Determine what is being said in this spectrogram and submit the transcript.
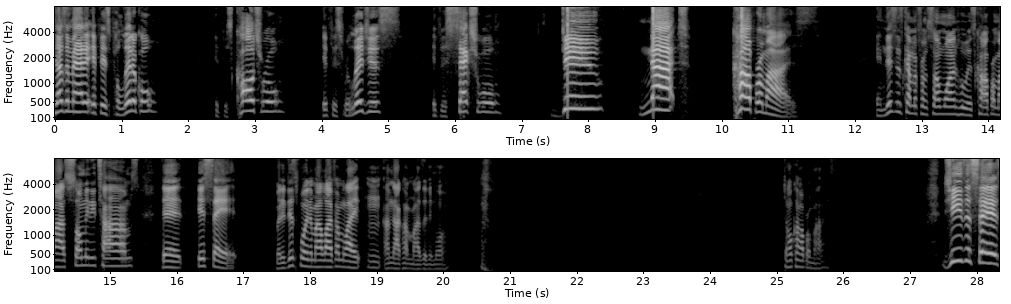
Doesn't matter if it's political, if it's cultural, if it's religious, if it's sexual, do not compromise. And this is coming from someone who has compromised so many times that it's sad. But at this point in my life, I'm like, mm, I'm not compromised anymore. Don't compromise. Jesus says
